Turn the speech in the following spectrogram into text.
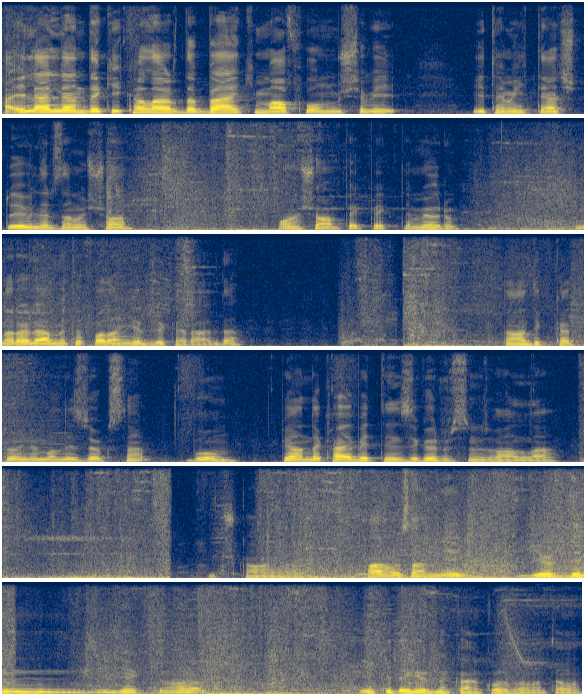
Ha, ilerleyen dakikalarda belki mahvolmuş bir iteme ihtiyaç duyabiliriz ama şu an onu şu an pek beklemiyorum. Bunlar alamete falan girecek herhalde. Daha dikkatli oynamalıyız yoksa boom. Bir anda kaybettiğinizi görürsünüz valla. 3K ya. Parma sen niye girdin diyecektim ama iyi ki de girdin kanka o zaman tamam.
